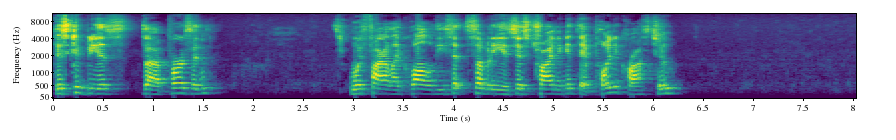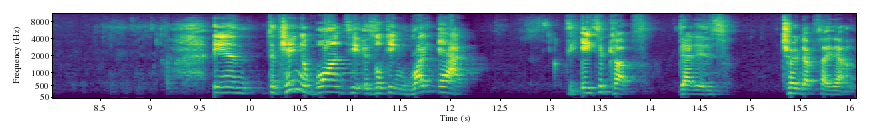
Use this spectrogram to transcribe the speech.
this could be this, the person with fire-like qualities that somebody is just trying to get their point across to. And the King of Wands here is looking right at the Ace of Cups that is turned upside down.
